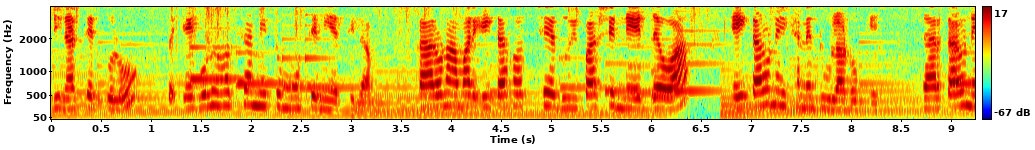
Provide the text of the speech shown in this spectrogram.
ডিনার সেটগুলো তো এগুলো হচ্ছে আমি একটু মুছে নিয়েছিলাম। কারণ আমার এটা হচ্ছে দুই পাশে নেট দেওয়া, এই কারণে এখানে দুলা ঢোকে। যার কারণে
